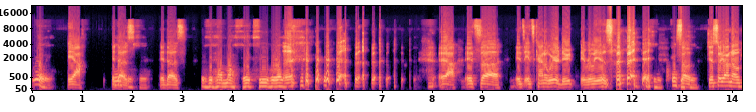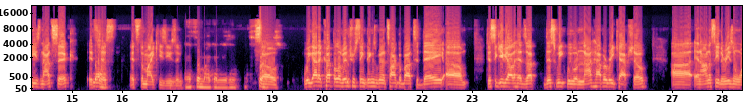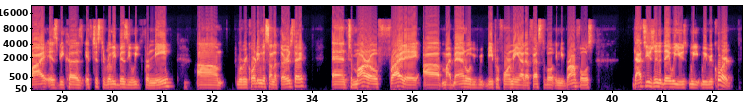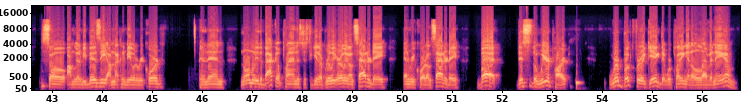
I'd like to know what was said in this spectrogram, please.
Really? Yeah, it does. It does. Does it have my sexy voice? yeah, it's uh, it's it's kind of weird, dude. It really is. Interesting. Interesting. So, just so y'all know, he's not sick. It's no. just it's the mic he's using. It's the mic I'm using. so, we got a couple of interesting things we're going to talk about today. Um, just to give you all a heads up, this week we will not have a recap show. Uh, and honestly, the reason why is because it's just a really busy week for me. Um, we're recording this on a Thursday, and tomorrow, Friday, uh, my band will be performing at a festival in New Braunfels. That's usually the day we use we we record. So I'm gonna be busy. I'm not gonna be able to record. And then normally the backup plan is just to get up really early on Saturday and record on Saturday. But this is the weird part. We're booked for a gig that we're playing at 11 a.m.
